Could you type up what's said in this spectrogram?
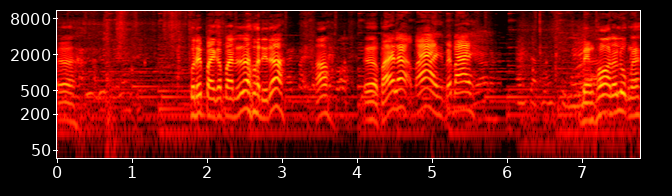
เออผู้ใดไปก็ไปเด้อพอดีเด้อเอาเออ ไปแล้วบายบายบาย แบ่งพ่อนะลูกนะ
